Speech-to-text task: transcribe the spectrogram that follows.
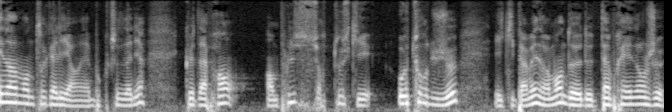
énormément de trucs à lire, hein, il y a beaucoup de choses à lire, que tu apprends en plus sur tout ce qui est autour du jeu et qui permet vraiment de, de t'imprégner dans le jeu.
